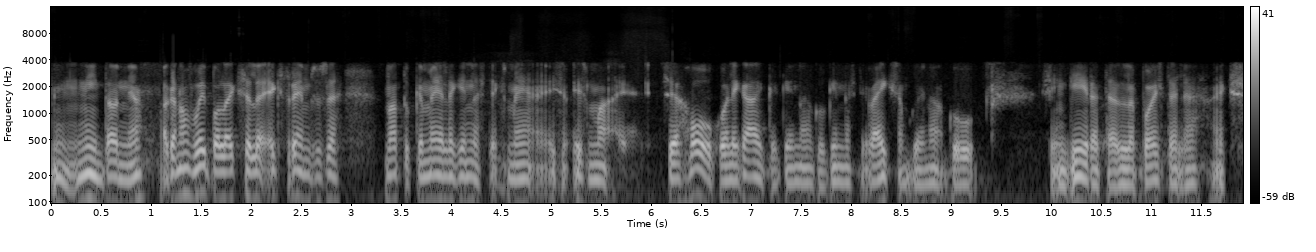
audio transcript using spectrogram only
nii ta on jah, aga noh, võib-olla eks selle ekstreemsuse natuke meile kindlasti, eks me esma, see hoog oli ka ikkagi nagu kindlasti väiksem kui nagu siin kiiretel poistel ja eks,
